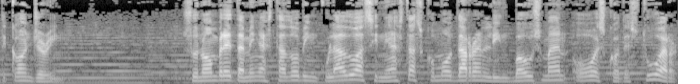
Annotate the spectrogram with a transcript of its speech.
The Conjuring. Su nombre también ha estado vinculado a cineastas como Darren Lynn Bousman o Scott Stewart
